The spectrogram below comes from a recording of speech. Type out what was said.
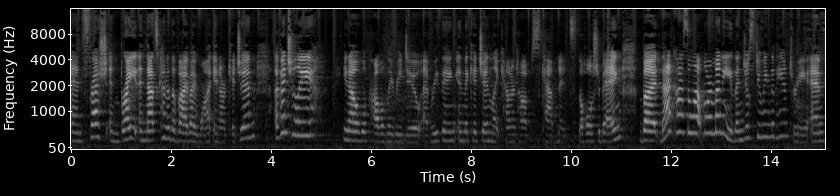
and fresh and bright and that's kind of the vibe i want in our kitchen. Eventually you know, we'll probably redo everything in the kitchen, like countertops, cabinets, the whole shebang. But that costs a lot more money than just doing the pantry. And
